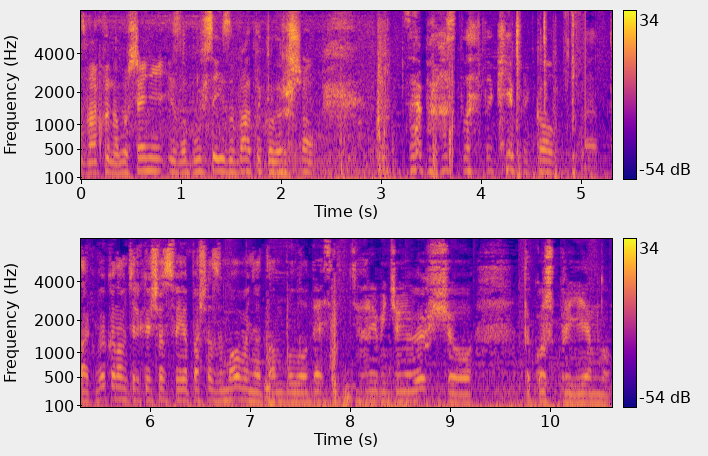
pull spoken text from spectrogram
зверху на машині і забувся її забрати, коли рушав. Це просто такий прикол. Е, Так, виконав тільки що своє перше замовлення, там було 10 гривень чайових, що також приємно.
